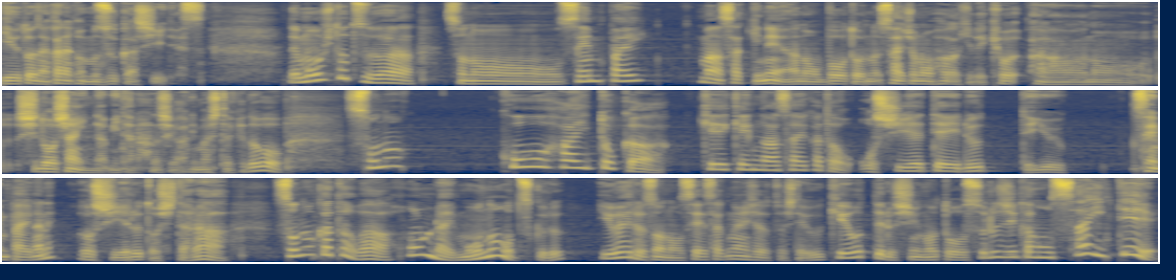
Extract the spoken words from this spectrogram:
言うとなかなか難しいです。でもう一つはその先輩まあ、さっきねあの冒頭の最初のおはがきであの指導社員だみたいな話がありましたけどその後輩とか経験が浅い方を教えているっていう先輩がね教えるとしたらその方は本来ものを作るいわゆるその制作会社として請け負ってる仕事をする時間を割いて、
